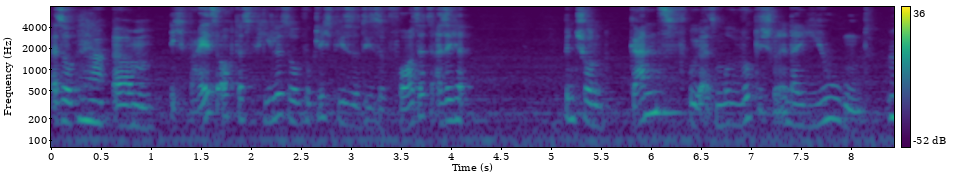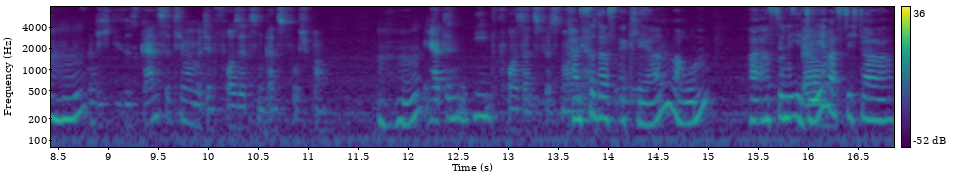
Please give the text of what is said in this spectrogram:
also ja. ähm, ich weiß auch, dass viele so wirklich diese, diese Vorsätze, also ich bin schon ganz früh, also wirklich schon in der Jugend, mhm. fand ich dieses ganze Thema mit den Vorsätzen ganz furchtbar. Mhm. Ich hatte nie einen Vorsatz fürs neue Kannst Jahr. du das erklären? Warum? Hast du eine Idee, ja. was, dich da,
